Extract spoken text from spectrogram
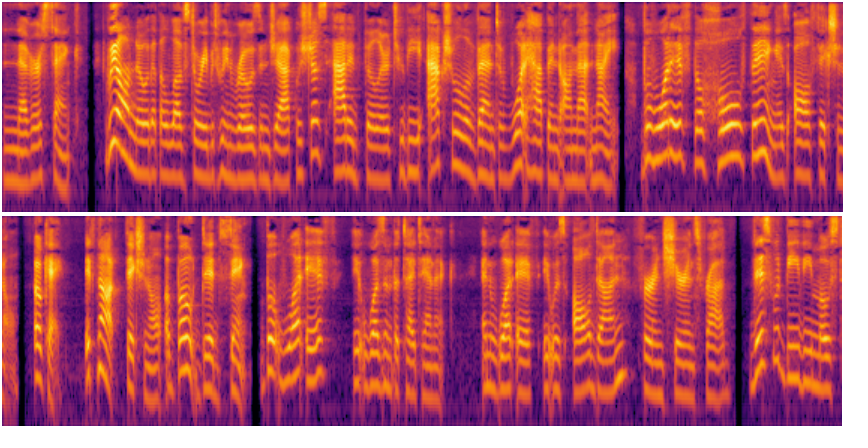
never sank. We all know that the love story between Rose and Jack was just added filler to the actual event of what happened on that night. But what if the whole thing is all fictional? Okay, it's not fictional. A boat did sink. But what if it wasn't the Titanic? And what if it was all done for insurance fraud? This would be the most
